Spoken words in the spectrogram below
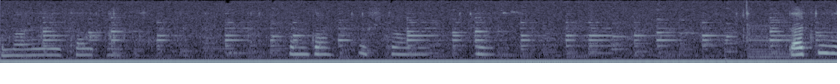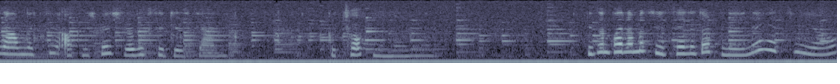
bunlar yeter. Bundan üç tane. 4000 lira almak için 65 Robux ediyoruz yani. Bu çok mu normal? Bizim paramız 154 neyine yetmiyor?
